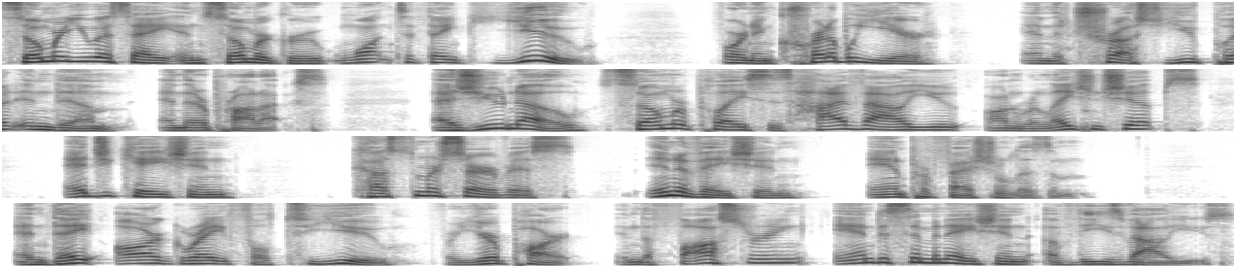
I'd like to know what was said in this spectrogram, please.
Sommer USA and Sommer Group want to thank you for an incredible year and the trust you put in them and their products. As you know, Sommer places high value on relationships, education, customer service, innovation, and professionalism. And they are grateful to you for your part in the fostering and dissemination of these values.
